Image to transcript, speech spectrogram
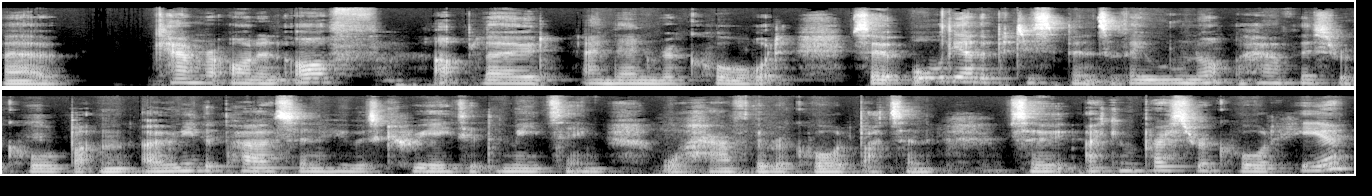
uh, camera on and off, upload, and then record. So all the other participants, they will not have this record button. Only the person who has created the meeting will have the record button. So I can press record here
